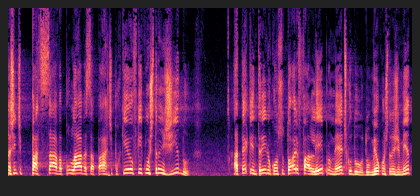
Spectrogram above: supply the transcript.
A gente passava, pulava essa parte, porque eu fiquei constrangido. Até que entrei no consultório, falei para o médico do, do meu constrangimento,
